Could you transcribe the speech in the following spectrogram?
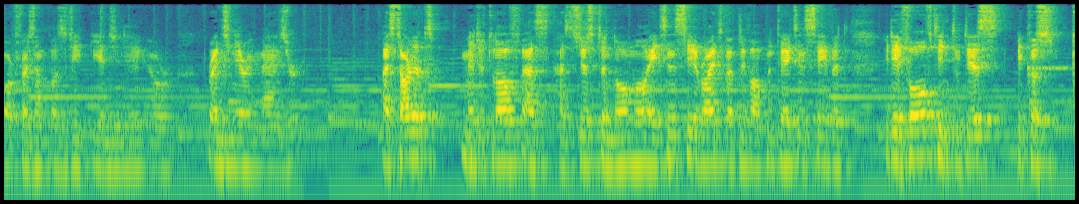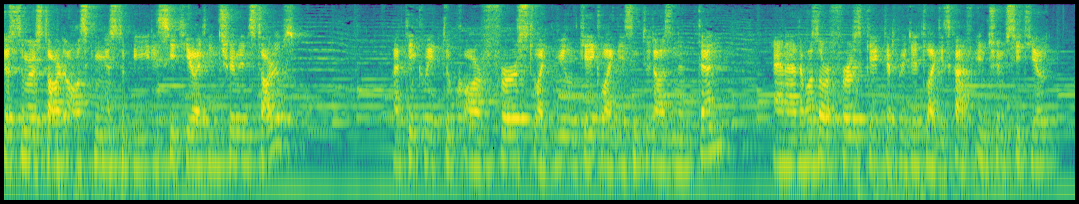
or for example as VP engineering or engineering manager. I started Love as, as just a normal agency, right, web development agency, but it evolved into this because customers started asking us to be the CTO at Interim in startups. I think we took our first like real gig like this in 2010, and uh, that was our first gig that we did like this kind of interim CTO.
